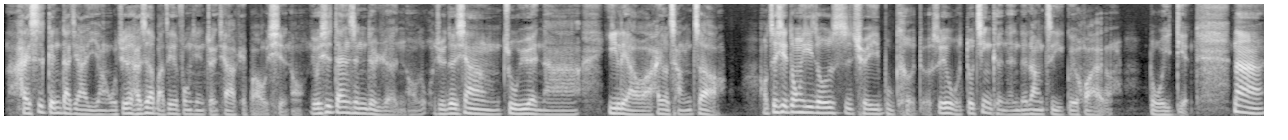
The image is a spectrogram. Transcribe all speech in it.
还是跟大家一样，我觉得还是要把这些风险转嫁给保险哦。尤其是单身的人哦，我觉得像住院啊、医疗啊，还有长照，哦，这些东西都是缺一不可的，所以我都尽可能的让自己规划了。多一点，那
